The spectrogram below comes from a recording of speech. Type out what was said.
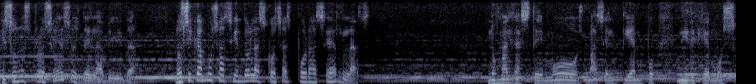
que son los procesos de la vida. No sigamos haciendo las cosas por hacerlas. No malgastemos más el tiempo ni dejemos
